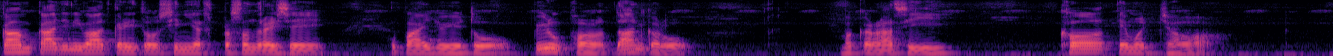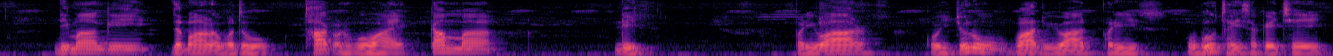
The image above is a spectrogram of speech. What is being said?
કામકાજની વાત કરીએ તો સિનિયર પ્રસન્ન રહેશે. ઉપાય જોઈએ તો પીળું ફળ દાન કરો. મકર રાશિ, ખ તેમજ જ. દિમાગી દબાણ વધુ, થાક અનુભવાય, કામમાં ડીલ પરિવાર કોઈ જૂનું વાદ વિવાદ ફરી ઊભું થઈ શકે છે.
